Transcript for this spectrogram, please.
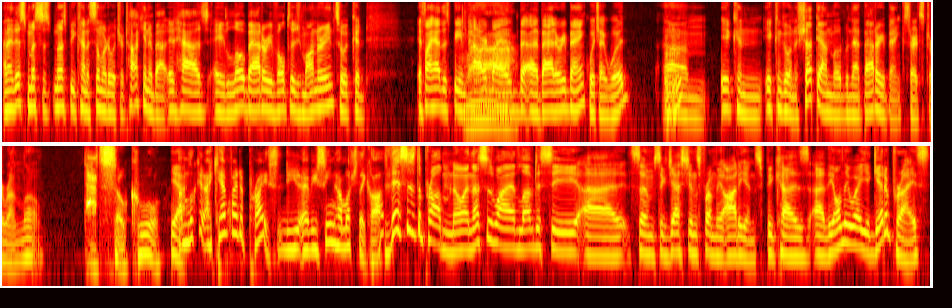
and this must must be kind of similar to what you're talking about. It has a low battery voltage monitoring, so it could, if I had this being powered by a, a battery bank, which I would, um, it can it can go into shutdown mode when that battery bank starts to run low. That's so cool. Yeah. I'm looking. I can't find a price. Do you, have you seen how much they cost? This is the problem, Noah, and this is why I'd love to see uh, some suggestions from the audience because uh, the only way you get a price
